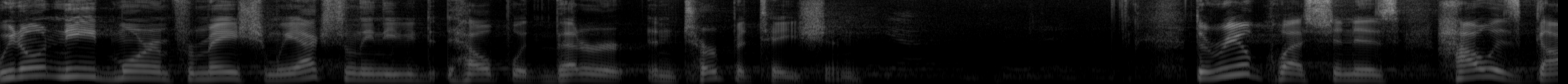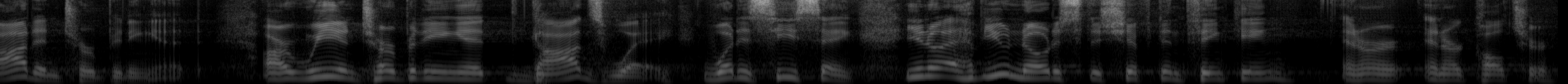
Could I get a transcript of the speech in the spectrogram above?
We don't need more information. We actually need help with better interpretation. The real question is how is God interpreting it? Are we interpreting it God's way? What is He saying? You know, have you noticed the shift in thinking in our, in our culture?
